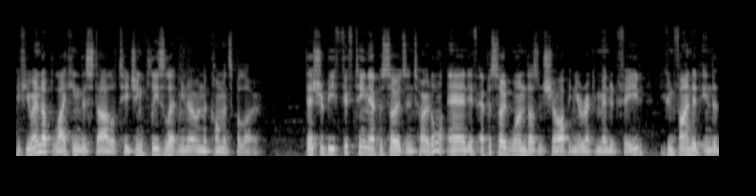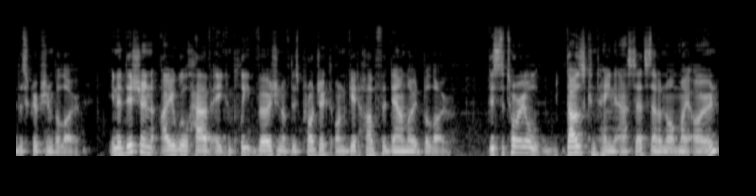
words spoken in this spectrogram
If you end up liking this style of teaching, please let me know in the comments below. There should be 15 episodes in total, and if episode 1 doesn't show up in your recommended feed, you can find it in the description below. In addition, I will have a complete version of this project on GitHub for download below. This tutorial does contain assets that are not my own,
